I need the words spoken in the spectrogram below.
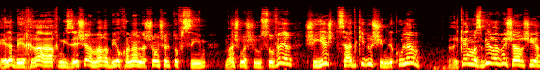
אלא בהכרח מזה שאמר רבי יוחנן לשון של תופסים, משמע שהוא סובר שיש צד קידושים לכולם. ועל כן מסביר רב משרשיה,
